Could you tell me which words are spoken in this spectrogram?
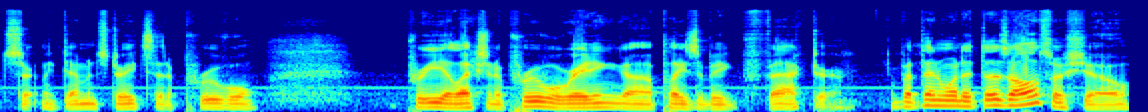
certainly demonstrates that approval, pre-election approval rating uh, plays a big factor. But then what it does also show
